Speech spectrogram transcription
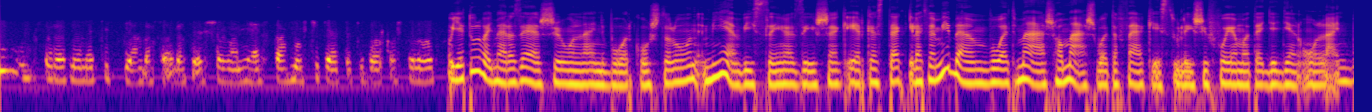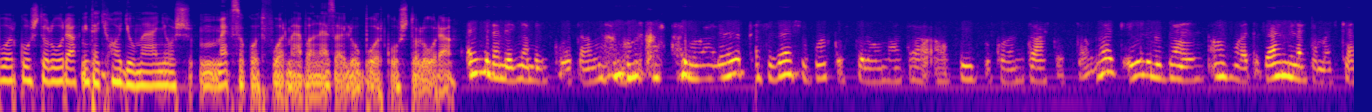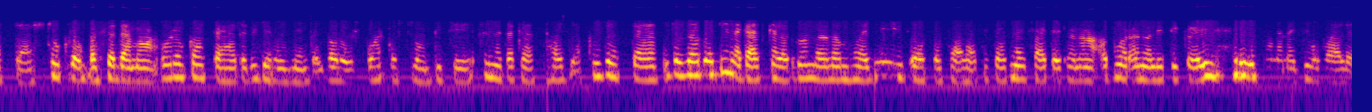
szeretném egy kicsit ilyen beszélgetésre venni ezt a most csütörtöki borkóstolót. Ugye túl vagy már az első online borkóstolón, milyen visszajelzések érkeztek, illetve miben volt más, ha más volt a felkészülési folyamat egy-egy ilyen online borkóstolóra, mint egy hagyományos, megszokott formában lezajló borkóstolóra? Ennyire még nem izgultam a borkóstoló előtt. Ezt az első borkóstolómat a, a Facebookon tartottam meg. Élőben az volt az elméletem, hogy kettes csokrokba szedem a borokat, tehát egy ugyanúgy, mint egy valós borkóstolón pici szüneteket hagyja közötte. Igazából tényleg át kellett gondolnom, hogy mi is értékelheti, tehát nem feltétlenül a, a bor analitikai rész, hanem egy jóval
